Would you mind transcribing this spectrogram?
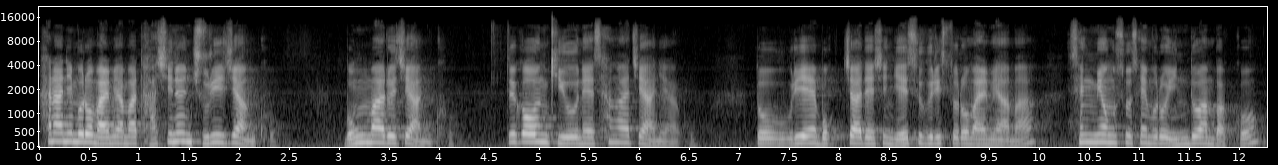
하나님으로 말미암아 다시는 줄이지 않고 목마르지 않고 뜨거운 기운에 상하지 아니하고 또 우리의 목자 되신 예수 그리스도로 말미암아 생명수 샘으로 인도함 받고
